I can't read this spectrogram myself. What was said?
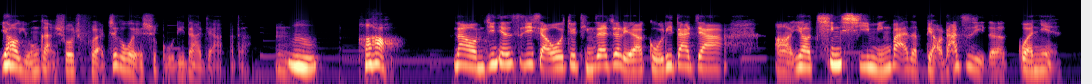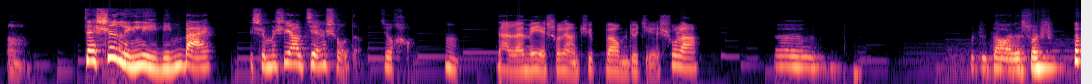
要勇敢说出来。这个我也是鼓励大家的。嗯嗯，很好。那我们今天四季小屋就停在这里了，鼓励大家啊，要清晰明白的表达自己的观念。嗯，在圣灵里明白。什么是要坚守的就好，嗯，那蓝莓也说两句不然，我们就结束啦。嗯，不知道要说什么，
